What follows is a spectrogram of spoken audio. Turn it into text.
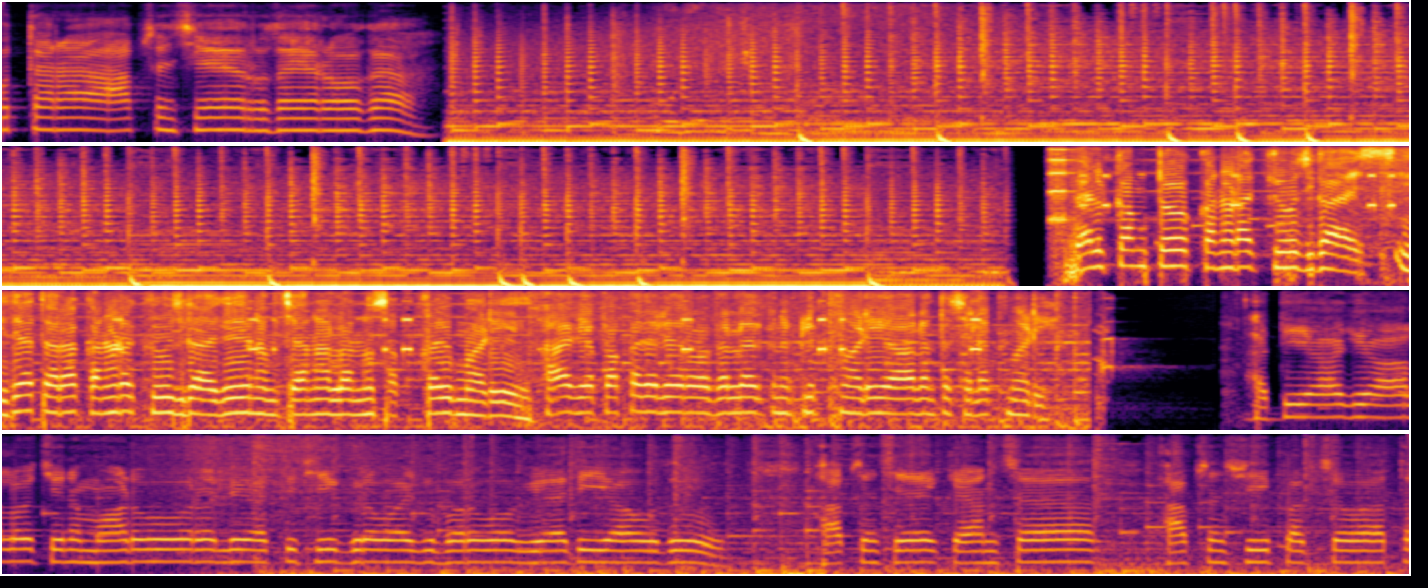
ಉತ್ತರ ಆಪ್ಷನ್ ಸಿ ಹೃದಯ ಇದೇ ತರ ಕನ್ನಡ ಕ್ಯೂಸ್ಗಾಗಿ ನಮ್ಮ ಚಾನೆಲ್ ಅನ್ನು ಸಬ್ಸ್ಕ್ರೈಬ್ ಮಾಡಿ. ಹಾಗೆ ಪಕ್ಕದಲ್ಲಿರುವ ಬೆಲ್ ಐಕನ್ ಕ್ಲಿಕ್ ಮಾಡಿ ಆಲ್ ಅಂತ ಸೆಲೆಕ್ಟ್ ಮಾಡಿ. ಅತಿಯಾಗಿ ಆಲೋಚನೆ ಮಾಡುವವರಲ್ಲಿ ಅತಿ ಶೀಘ್ರವಾಗಿ ಬರುವ ವ್ಯಾಧಿ ಯಾವುದು? Option C cancer option C ಪಕ್ಷವಾತ.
